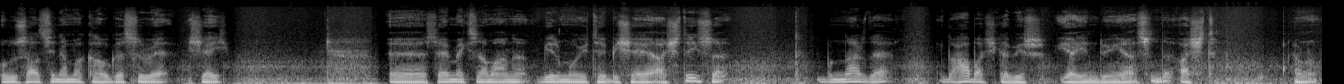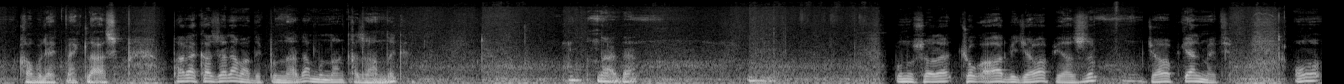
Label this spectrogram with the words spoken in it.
ulusal sinema kavgası ve şey e, sevmek zamanı bir muhite bir şeye açtıysa bunlar da daha başka bir yayın dünyasında açtı. Onu kabul etmek lazım. Para kazanamadık bunlardan, bundan kazandık. Bunlardan bunu sonra çok ağır bir cevap yazdım. Cevap gelmedi. Onu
